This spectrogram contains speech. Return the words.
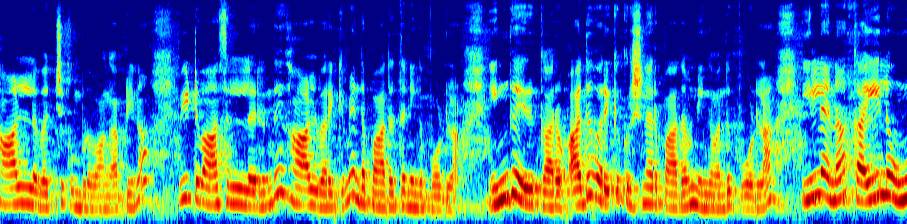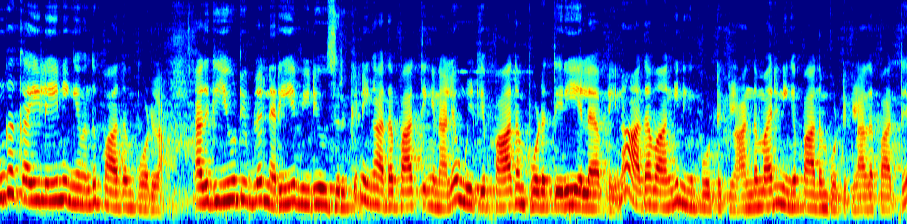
ஹாலில் வச்சு கும்பிடுவாங்க அப்படின்னா வீட்டு வாசல்லேருந்து ஹால் வரைக்குமே இந்த பாதத்தை நீங்கள் போடலாம். எங்கே இருக்காரோ அது வரைக்கும் கிருஷ்ணர் பாதம் நீங்கள் வந்து போடலாம். இல்லைன்னா கையில் உங்கள் கையிலேயே நீங்கள் வந்து பாதம் போடலாம். அதுக்கு யூடியூப்பில் நிறைய வீடியோஸ் இருக்குது நீங்கள் அதை பார்த்தீங்கனாலே உங்களுக்கு பாதம் போட தெரியலை அப்படின்னா அதை வாங்கி நீங்கள் போட்டுக்கலாம். அந்த மாதிரி நீங்கள் பாதம் போட்டுக்கலாம். அதை பார்த்து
